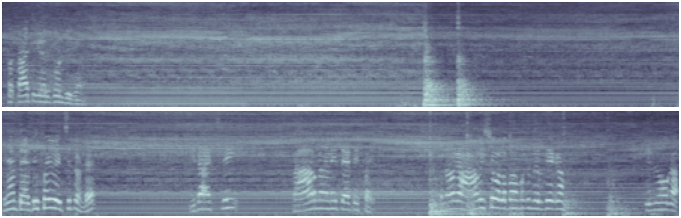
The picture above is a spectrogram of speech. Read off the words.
ഇപ്പോൾ കാറ്റ് കയറിക്കൊണ്ടിരിക്കുകയാണ്. ഞാൻ തേർട്ടി ഫൈവ് വെച്ചിട്ടുണ്ട്. ഇത് ആക്ച്വലി കാറിനാണ് ഈ തേർട്ടി ഫൈവ് നമുക്ക് ആവശ്യമുള്ളപ്പോൾ നമുക്ക് നിർത്തിയേക്കാം. ഇത് നോക്കാം.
